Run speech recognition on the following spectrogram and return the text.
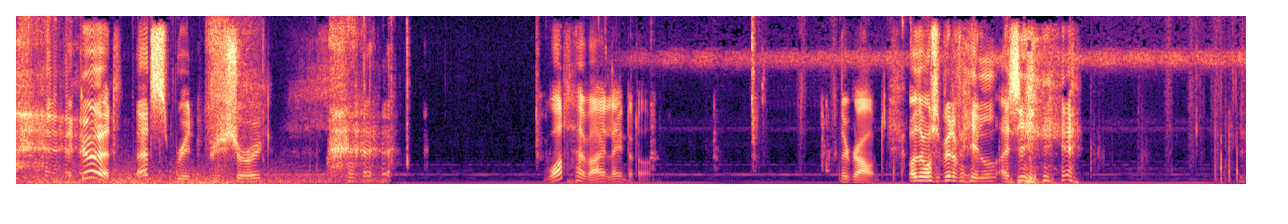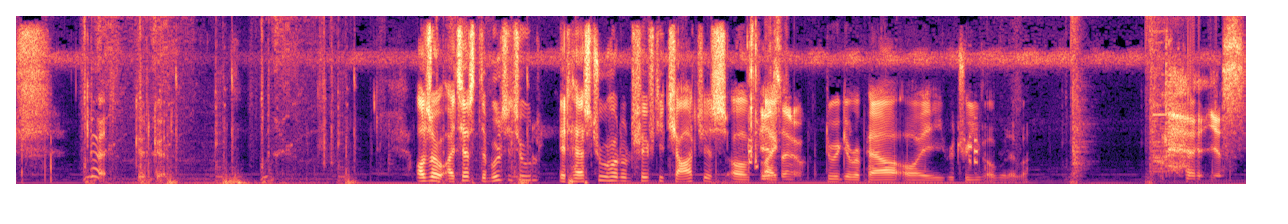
Good. That's re- reassuring. What have I landed on? The ground. Oh, there was a bit of a hill. I see. good, good, good. Also, I tested the multi-tool. It has 250 charges of like yes, know. doing a repair or a retrieve or whatever. yes.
